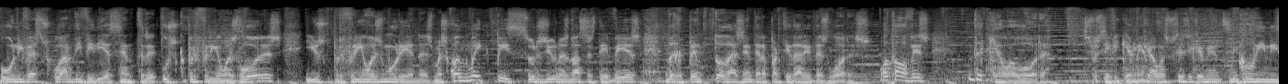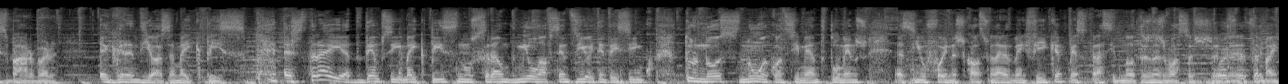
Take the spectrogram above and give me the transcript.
o universo escolar dividia-se entre os que preferiam as louras e os que preferiam as morenas. Mas quando Makepeace surgiu nas nossas TVs, de repente toda a gente era partidária das louras. Ou talvez daquela loura, especificamente. Aquela especificamente, sim. Glynis Barber. A grandiosa Makepeace. A estreia de Dempsey e Makepeace num serão de 1985 tornou-se num acontecimento, pelo menos assim o foi na Escola Secundária de Benfica, penso que terá sido noutras nas vossas Foi, eh, foi, foi. também.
